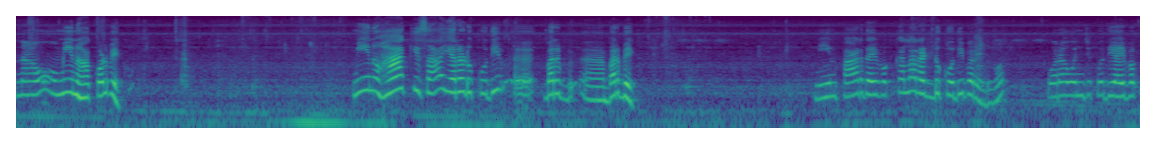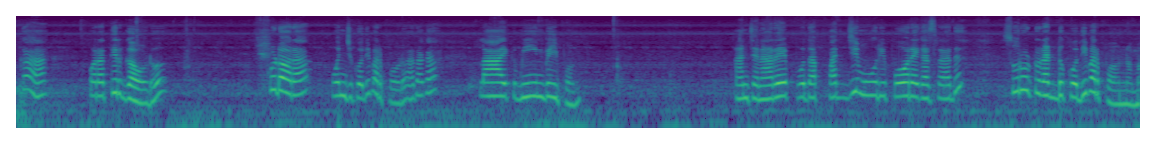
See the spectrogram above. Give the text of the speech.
ನಾವು ಮೀನು ಹಾಕ್ಕೊಳ್ಬೇಕು. ಮೀನು ಹಾಕಿ ಸಹ ಎರಡು ಕುದಿ ಬರ್ ಬರಬೇಕು. ಮೀನು ಪಾಡ್ದ ಐಬಕ್ಕಲ್ಲ ರಡ್ಡು ಕೊದಿ ಬರೋಡು. ಹೊರ ಒಂಜಿ ಕೊದಿ ಐಬಕ್ಕ ಹೊರ ತಿರ್ಗವಡು ಕುಡೋರ ಒಂಜಿ ಕೊದಿ ಬರ್ಪೋಡು. ಅದಾಗ ಲಾಯ್ಕ್ ಮೀನು ಬೇಯ್ಪೋಡು ಅಂಚನೆ ಅರೇಪುದ ಪಜ್ಜಿ ಮೂರಿ ಪೋರೆ ಗಸ್ರಾದು ಸುರುಟು ರಡ್ಡು ಕೊದಿ ಬರ್ಪವು ನಮ್ಮ.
